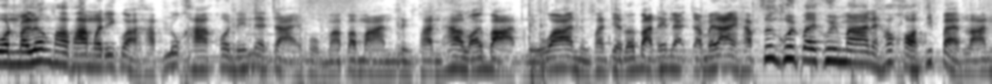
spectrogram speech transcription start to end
วนมาเรื่องพาฟาร์มกันดีกว่าครับลูกค้าคนนี้เนี่ยจ่ายผมมาประมาณ 1,500 บาท หรือว่า 1,700 บาทนี่แหละจำไม่ได้ครับซึ่งคุยไปคุยมาเนี่ยเขาขอที่8ล้าน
